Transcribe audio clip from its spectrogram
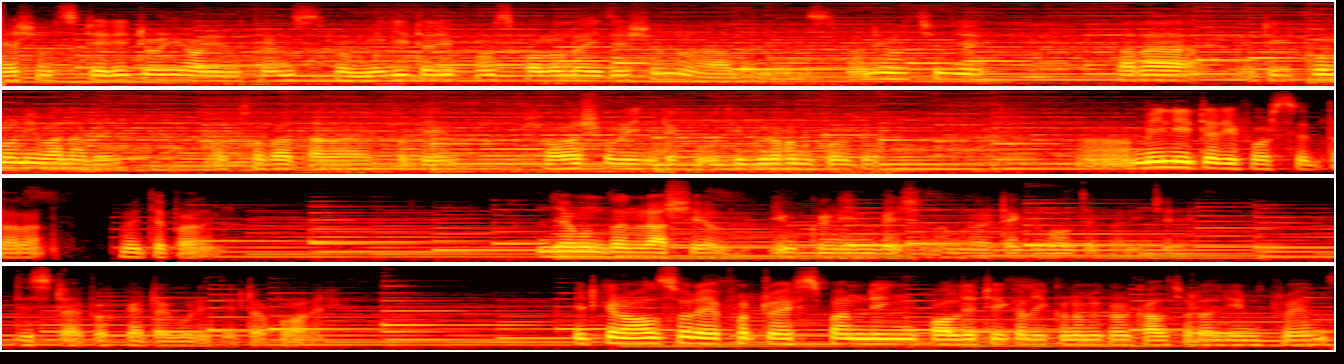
nation's territory or influence through military force colonisation আর আদার মিনস মানে হচ্ছে যে তারা এটাকে কলোনি বানাবে, অথবা তারা তাদের সরাসরি এটাকে অধিগ্রহণ করবে। মিলিটারি ফোর্সের দ্বারা হইতে পারে। যেমন ধরেন রাশিয়ার ইউক্রেন ইনভেশন আমরা এটাকে বলতে পারি যে দিস টাইপ অফ ক্যাটাগরিতে এটা পড়ে। It can also refer to expanding political economic আর কালচারাল ইনফ্লুয়েন্স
